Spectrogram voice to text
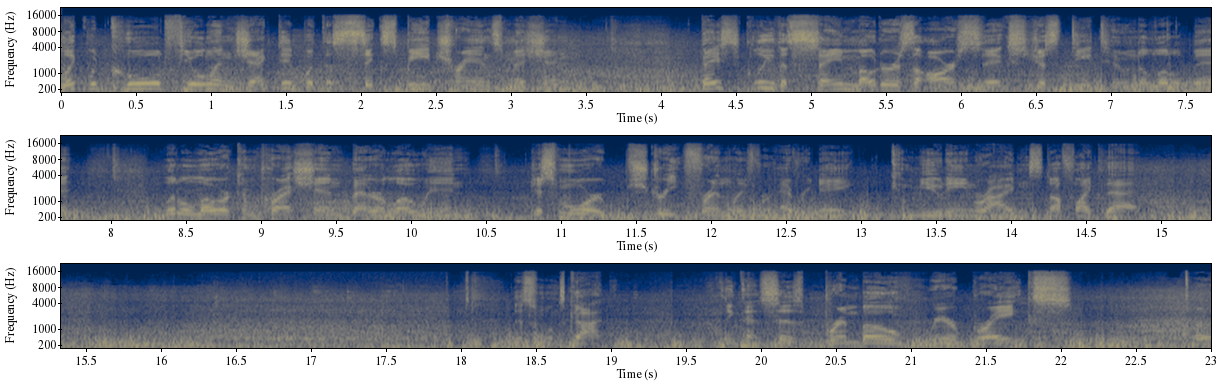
liquid cooled, fuel injected with a six-speed transmission basically the same motor as the R6, just detuned a little bit. A little lower compression, better low end, just more street friendly for everyday commuting, riding, stuff like that. This one's got, I think that says Brembo rear brakes, or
